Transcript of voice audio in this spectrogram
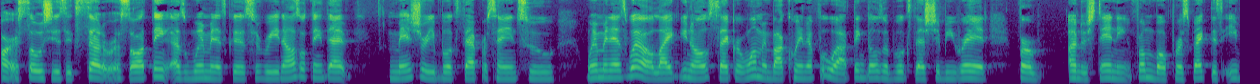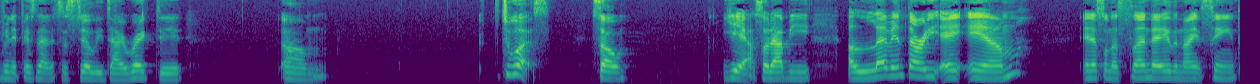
our associates, etc. So I think as women, it's good to read. And I also think that men should read books that pertain to women as well, like you know, Sacred Woman by Queen of Afua. I think those are books that should be read for understanding from both perspectives, even if it's not necessarily directed um, to us. So yeah, so that'd be 11:30 a.m. and it's on a Sunday, the 19th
